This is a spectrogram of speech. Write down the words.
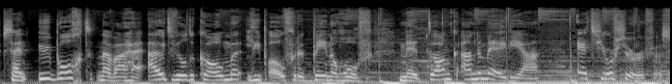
Zijn U-bocht naar waar hij uit wilde komen liep over het Binnenhof. Met dank aan de media. At your service.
